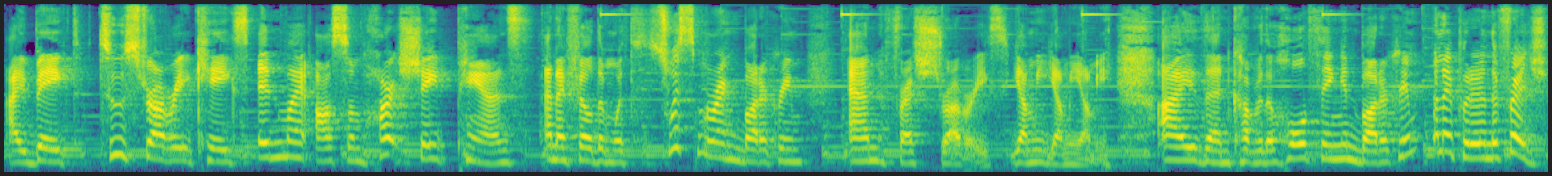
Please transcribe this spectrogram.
I baked two strawberry cakes in my awesome heart-shaped pans and I filled them with Swiss meringue buttercream and fresh strawberries. Yummy, yummy, yummy. I then covered the whole thing in buttercream and I put it in the fridge.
